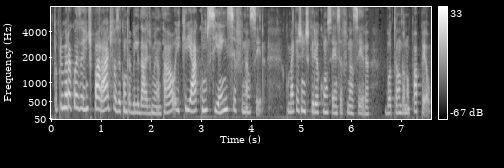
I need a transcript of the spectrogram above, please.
Então, a primeira coisa é a gente parar de fazer contabilidade mental e criar consciência financeira. Como é que a gente cria consciência financeira? Botando no papel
